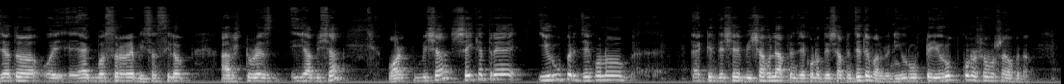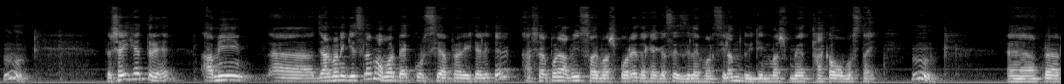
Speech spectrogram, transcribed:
যেহেতু ওই এক বছরের ভিসা ছিল আর ট্যুরিস্ট ইয়া ভিসা, ওয়ার্ক ভিসা, সেই ক্ষেত্রে ইউরোপের যে কোনো একটি দেশের ভিসা হলে আপনি যে কোনো দেশে আপনি যেতে পারবেন। ইউরোপ টু ইউরোপ, কোনো সমস্যা হবে না। হুম। তো সেই ক্ষেত্রে আমি জার্মানি গেছিলাম, আবার ব্যাক করছি আপনার ইটালিতে। আসার পরে আমি ছয় মাস পরে দেখা গেছে জেলে মারছিলাম, দুই তিন মাস মেয়াদ থাকা অবস্থায়। হুম? আপনার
